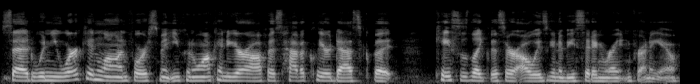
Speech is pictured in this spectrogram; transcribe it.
said when you work in law enforcement, you can walk into your office, have a clear desk, but cases like this are always going to be sitting right in front of you.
